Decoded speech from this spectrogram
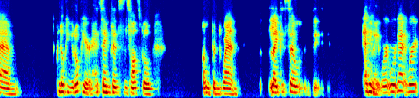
um looking it up here. St. Vincent's Hospital opened when? Like so anyway, we're we're getting we're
